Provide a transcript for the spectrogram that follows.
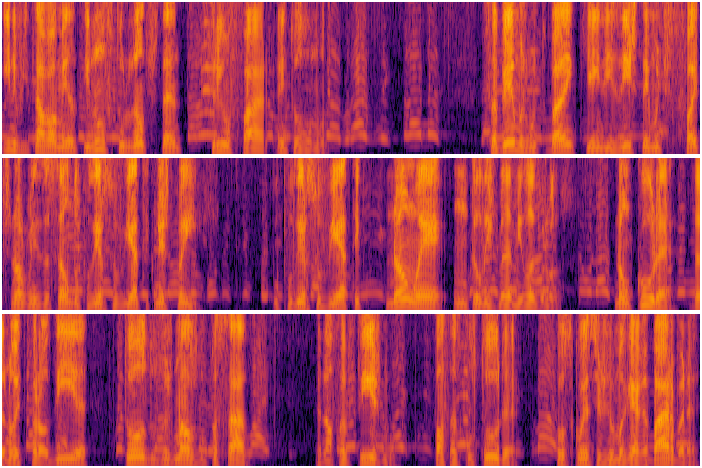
inevitavelmente e num futuro não distante, triunfar em todo o mundo. Sabemos muito bem que ainda existem muitos defeitos na organização do poder soviético neste país. O poder soviético não é um talismã milagroso. Não cura, da noite para o dia, todos os males do passado. Analfabetismo, falta de cultura, consequências de uma guerra bárbara,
